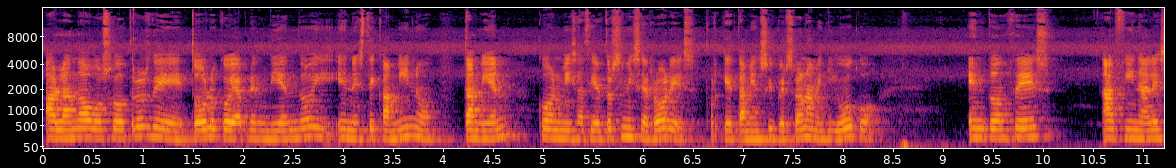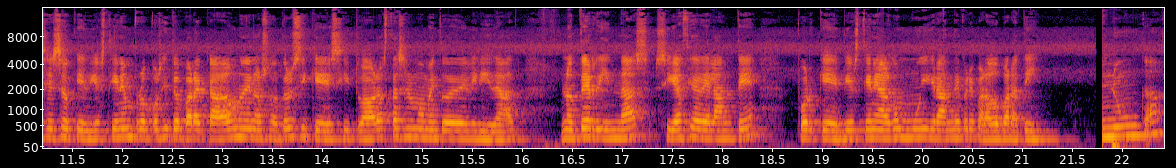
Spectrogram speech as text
hablando a vosotros de todo lo que voy aprendiendo y en este camino, también con mis aciertos y mis errores, porque también soy persona, me equivoco. Entonces, al final es eso, que Dios tiene un propósito para cada uno de nosotros y que si tú ahora estás en un momento de debilidad, no te rindas, sigue hacia adelante porque Dios tiene algo muy grande preparado para ti. Nunca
